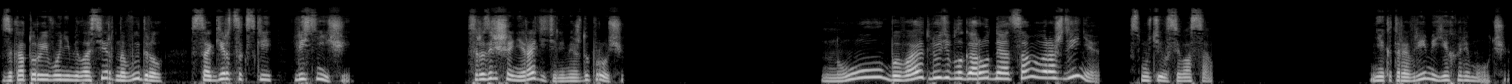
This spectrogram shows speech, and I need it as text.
за который его немилосердно выдрал сагерцогский лесничий. С разрешения родителей, между прочим. — Ну, бывают люди благородные от самого рождения, — смутился Васап. Некоторое время ехали молча.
